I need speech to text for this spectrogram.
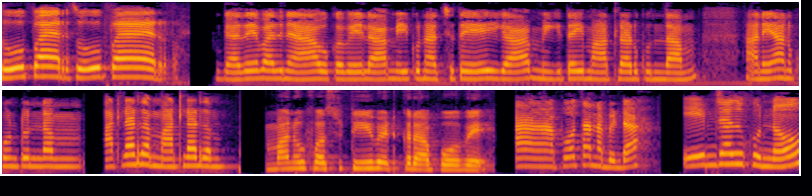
Super super. గదే వదిన ఒకవేళ మీకు నచ్చితే ఇక మిగతాయి మాట్లాడుకుందాం అని అనుకుంటున్నాం. మాట్లాడదాం మాట్లాడదాం. అమ్మ నువ్వు ఫస్ట్ టీ పెట్టుకురా పోవే. పోతానా బిడ్డ? ఏం చదువుకున్నావు?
